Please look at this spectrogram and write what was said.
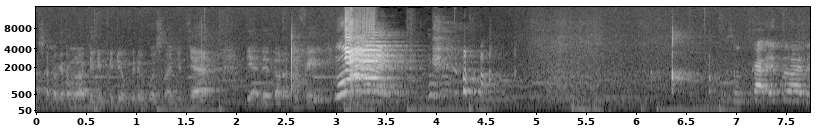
Sampai ketemu lagi di video-video gue selanjutnya di Adetora TV. suka itu ada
